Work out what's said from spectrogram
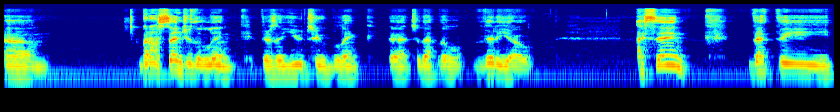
Um, but I'll send you the link. There's a YouTube link uh, to that little video. I think that the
